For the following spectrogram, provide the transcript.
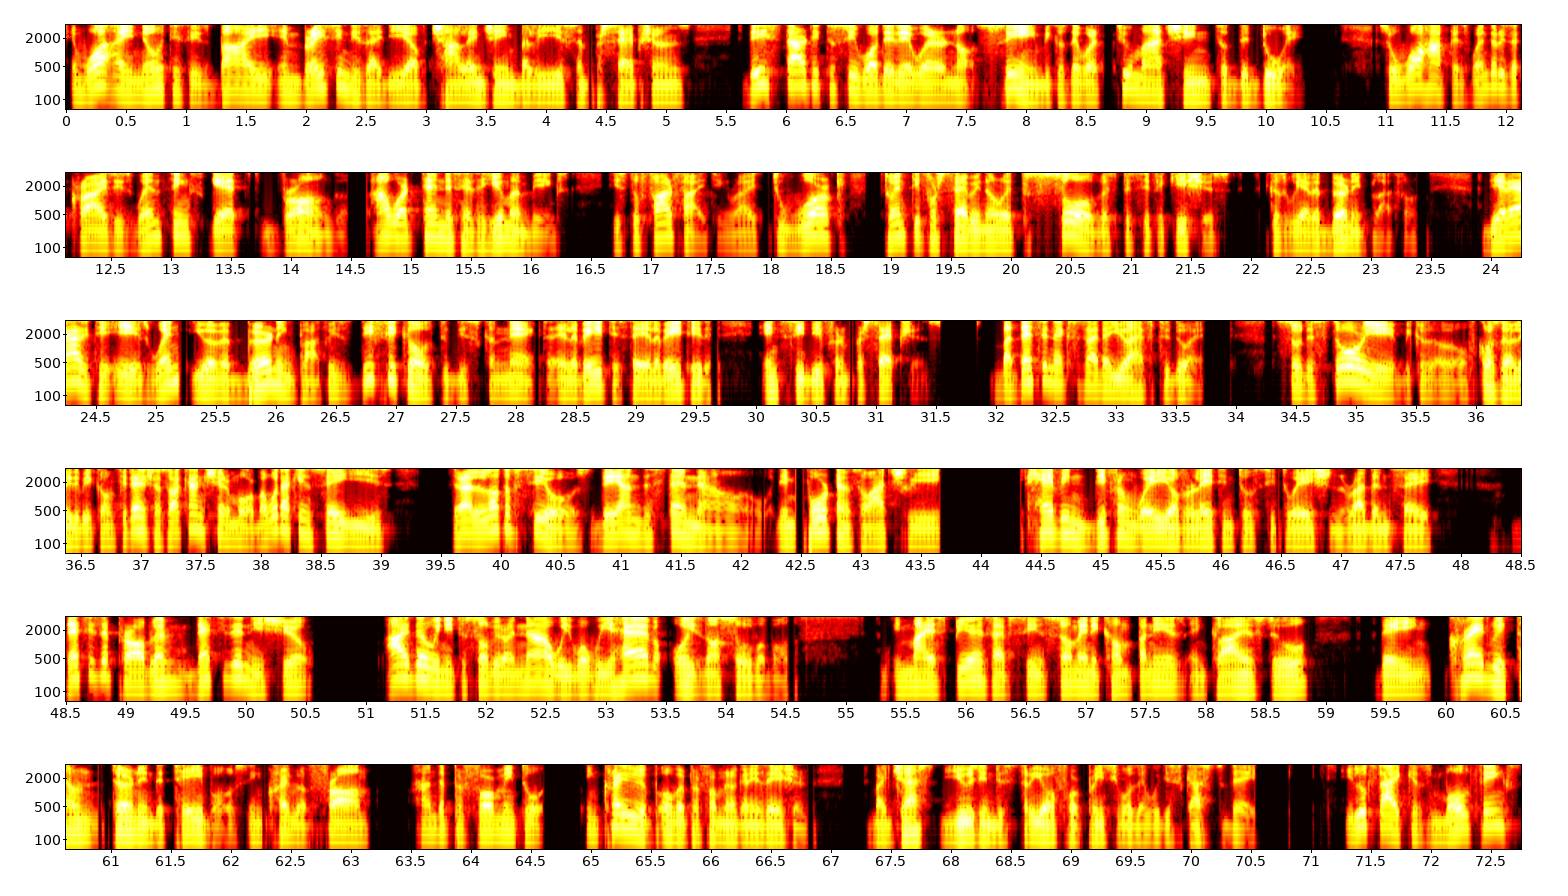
And what I notice is by embracing this idea of challenging beliefs and perceptions, they started to see what they were not seeing because they were too much into the doing. So, what happens when there is a crisis, when things get wrong? Our tendency as human beings is to firefighting, right? To work 24 7 in order to solve specific issues because we have a burning platform. The reality is, when you have a burning platform, it's difficult to disconnect, elevate, stay elevated, and see different perceptions. But that's an exercise that you have to do it. So the story, because of course they're a little bit confidential, so I can't share more. But what I can say is there are a lot of CEOs, they understand now the importance of actually having different way of relating to situation rather than say, that is a problem, that is an issue, Either we need to solve it right now with what we have, or it's not solvable. In my experience, I've seen so many companies and clients too. They incredibly turn turning the tables, incredible from underperforming to incredibly overperforming organization by just using these three or four principles that we discussed today. It looks like small things.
